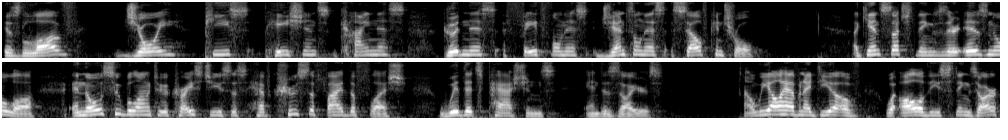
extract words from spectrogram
is love, joy, peace, patience, kindness, goodness, faithfulness, gentleness, self control. Against such things there is no law, and those who belong to Christ Jesus have crucified the flesh with its passions and desires. Now, we all have an idea of what all of these things are,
